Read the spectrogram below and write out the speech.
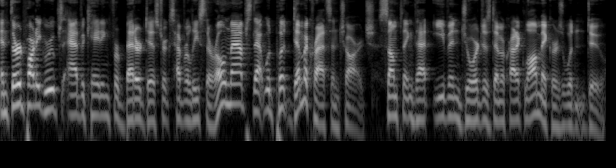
And third party groups advocating for better districts have released their own maps that would put Democrats in charge, something that even Georgia's Democratic lawmakers wouldn't do.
